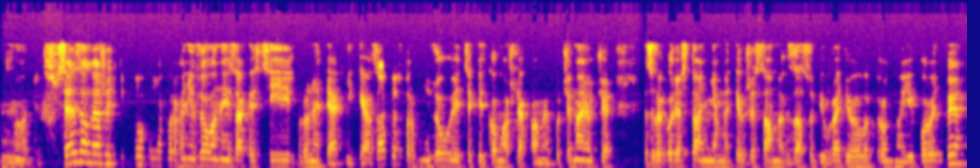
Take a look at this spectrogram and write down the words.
От. Все залежить від того, як організований захист цієї бронетехніки. А захист організовується кількома шляхами, починаючи з використаннями тих же самих засобів радіоелектронної боротьби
